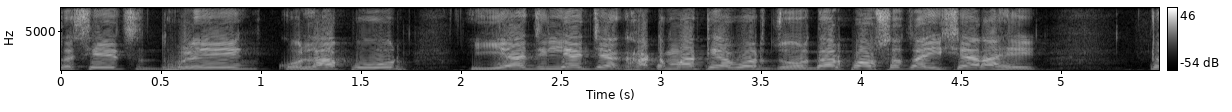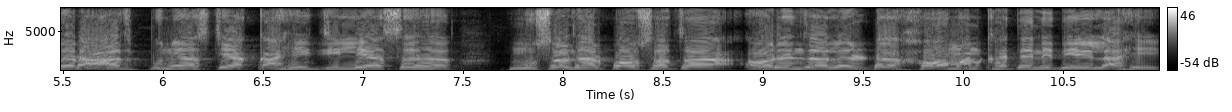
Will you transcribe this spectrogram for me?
तसेच धुळे कोल्हापूर या जिल्ह्यांच्या घाटमाथ्यावर जोरदार पावसाचा इशारा आहे. तर आज पुण्याच्या काही जिल्ह्यासह मुसळधार पावसाचा ऑरेंज अलर्ट हवामान खात्याने दिलेला आहे.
